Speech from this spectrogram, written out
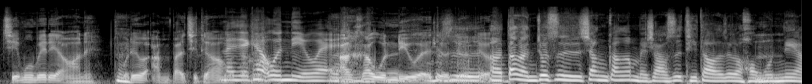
节目没了啊呢，我就会安排几条。那些看温流哎，啊，看温流哎，对对对。啊，当然就是像刚刚美霞老师提到的这个《红婚恋》，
